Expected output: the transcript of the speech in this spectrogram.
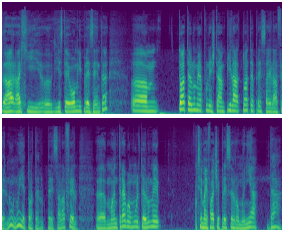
arhi, uh, este omniprezentă, um, toată lumea pune ștampila, toată presa e la fel. Nu, nu e toată presa la fel. Uh, mă întreabă multă lume, se mai face presă în România? Da,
